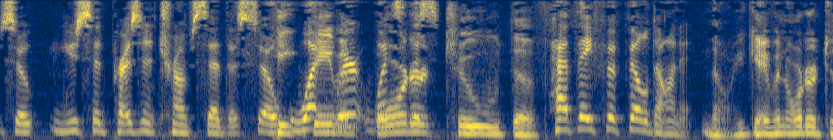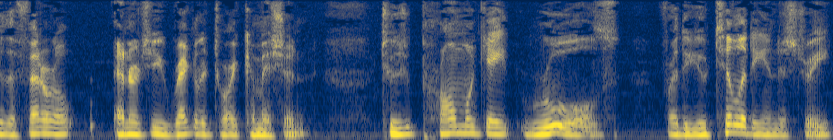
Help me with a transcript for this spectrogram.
So you said President Trump said this. So he what? gave Where? an What's order this? to the Have they fulfilled on it? No, he gave an order to the Federal Energy Regulatory Commission to promulgate rules for the utility industry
